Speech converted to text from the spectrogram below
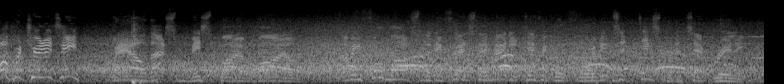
opportunity. Well, that's missed by a mile. I mean, full marks for the defence. They made it difficult for him. It was a desperate attempt, really.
